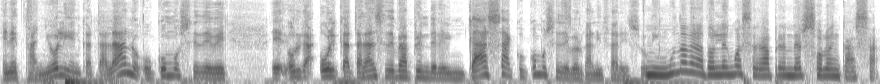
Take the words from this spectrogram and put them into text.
en español y en catalán, o cómo se debe eh, o el catalán se debe aprender en casa? ¿Cómo se debe organizar eso? Ninguna de las dos lenguas se debe aprender solo en casa.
